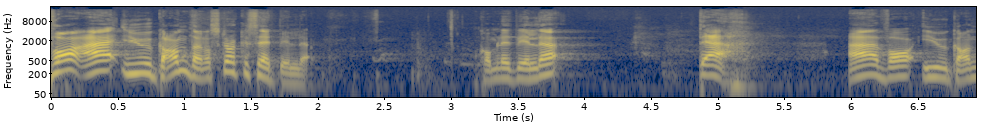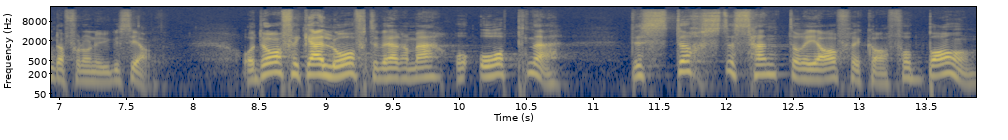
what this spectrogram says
var jeg i Uganda. Nå skal dere se et bilde. Kommer det et bilde? Der. Jeg var i Uganda for noen uker siden. Og Da fikk jeg lov til å være med og åpne det største senteret i Afrika for barn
